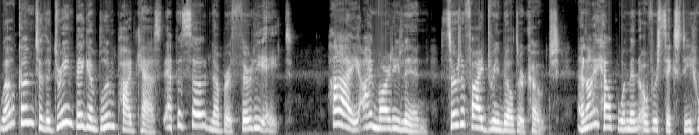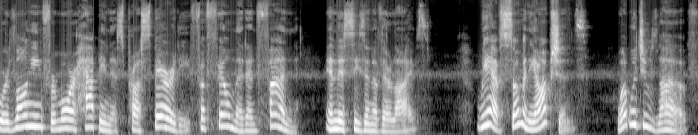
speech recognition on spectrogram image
Welcome to the Dream Big and Bloom podcast, episode number 38. Hi, I'm Marty Lynn, certified dream builder coach, and I help women over 60 who are longing for more happiness, prosperity, fulfillment, and fun in this season of their lives. We have so many options. What would you love?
